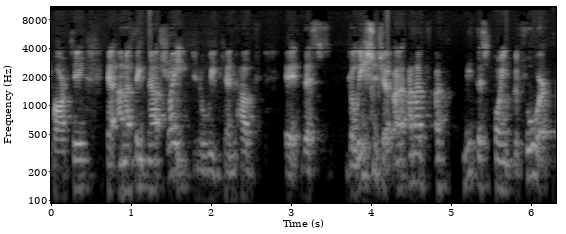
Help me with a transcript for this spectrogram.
UK party. And I think that's right. You know, we can have uh, this relationship. And I've, I've made this point before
